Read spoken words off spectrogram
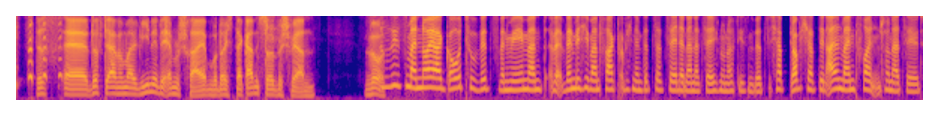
das äh, dürft ihr einfach mal wie eine DM schreiben und euch da ganz doll beschweren. So, Das ist jetzt mein neuer Go-To-Witz, wenn mir jemand, wenn mich jemand fragt, ob ich einen Witz erzähle, dann erzähle ich nur noch diesen Witz. Ich habe, glaube ich, habe den allen meinen Freunden schon erzählt.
